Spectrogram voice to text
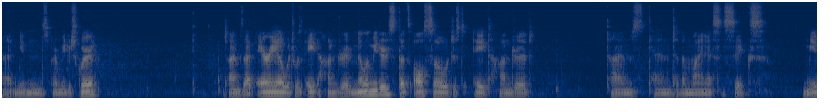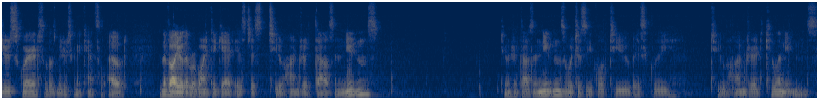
uh, newtons per meter squared times that area which was 800 millimeters. That's also just 800 times 10 to the minus 6 meters squared. So those meters are going to cancel out. And the value that we're going to get is just 200,000 newtons. 200,000 newtons which is equal to basically 200 kilonewtons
